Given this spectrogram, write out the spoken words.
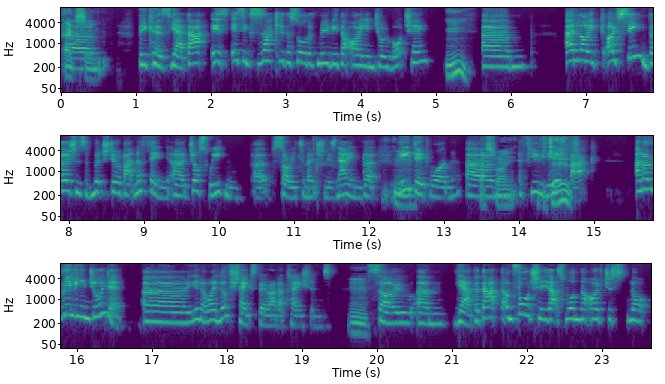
Excellent. Um, because yeah, that is it's exactly the sort of movie that I enjoy watching. Mm. Um, and like I've seen versions of Much Ado About Nothing. Uh, Joss Whedon, uh, sorry to mention his name, but he Mm. did one um, right. a few He years did. back, and I really enjoyed it. Uh, you know, I love Shakespeare adaptations. Mm. So um, yeah, but that unfortunately that's one that I've just not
